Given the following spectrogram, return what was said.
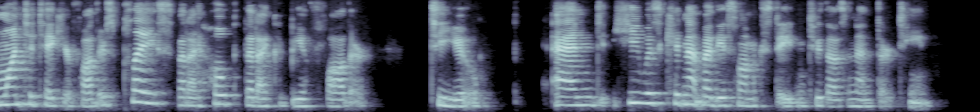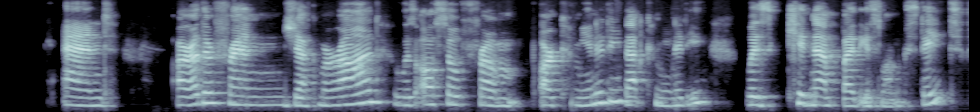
want to take your father's place, but I hope that I could be a father to you. And he was kidnapped by the Islamic State in 2013. And our other friend, Jacques Murad, who was also from our community, that community, was kidnapped by the Islamic State.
